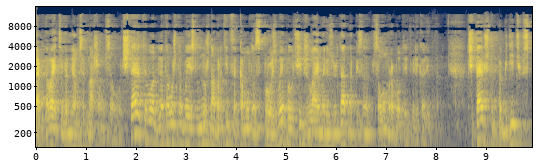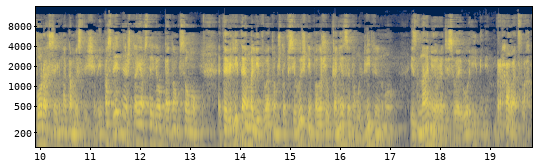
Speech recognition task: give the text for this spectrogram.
Так, давайте вернемся к нашему псалму. Читают его для того, чтобы, если нужно обратиться к кому-то с просьбой, получить желаемый результат, написано, псалом работает великолепно. Читают, чтобы победить в спорах с инакомыслящими. И последнее, что я встретил по этому псалму, это великая молитва о том, что Всевышний положил конец этому длительному изгнанию ради своего имени. Брахава от слаха.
